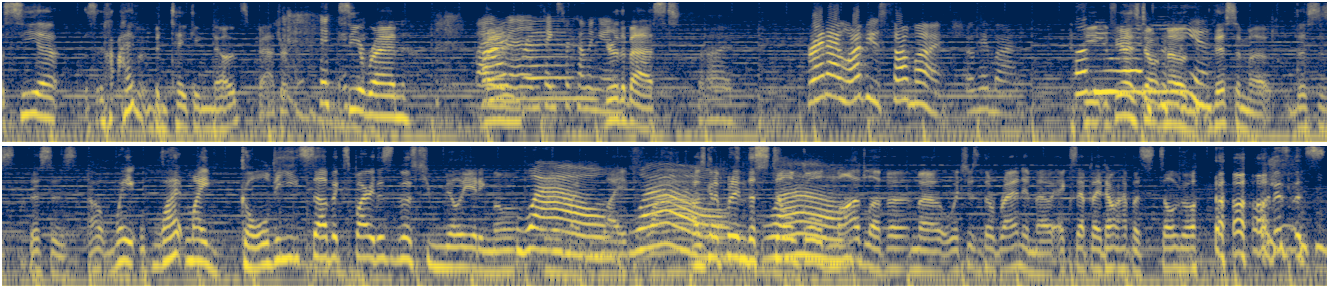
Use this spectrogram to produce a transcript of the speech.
see ya i haven't been taking notes badger see ya ren Bye, Bye. Ren. Thanks for coming in. you're the best Bye. Ren, I love you so much. Okay, bye. Love if you, if you, you guys don't know Yeah. this emote, this is this is. Oh wait, what? My Goldie sub expired. This is the most humiliating moment Wow. of my life. Wow. I was gonna put in the still Wow. gold mod love emote, which is the Ren emote, except I don't have a still gold. Oh, this is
